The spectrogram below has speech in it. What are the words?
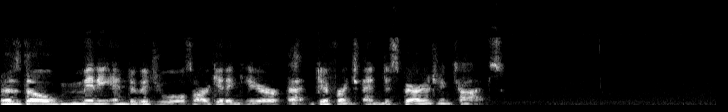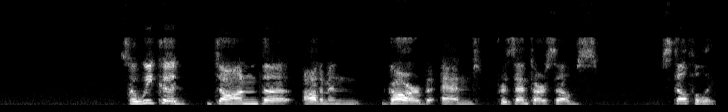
as though many individuals are getting here at different and disparaging times. So we could don the Ottoman garb and present ourselves stealthily.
